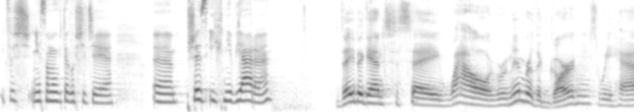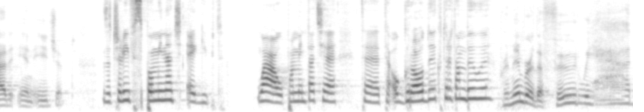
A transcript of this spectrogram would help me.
I coś niesamowitego się dzieje. E, Przez ich niewiarę They began to say, Wow, remember the gardens we had in Egypt? zaczęli wspominać Egipt. Wow, pamiętacie te, te ogrody, które tam były? Remember the food we had?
